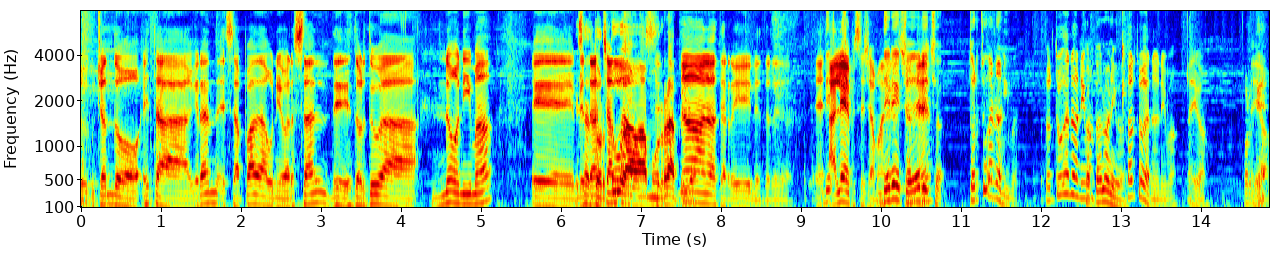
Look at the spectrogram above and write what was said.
Escuchando esta gran zapada universal de Tortuga Anónima. Eh, Esa tortuga va muy rápido. No, no, terrible, terrible. Eh, De- Alep se llama. la Derecho, canción, ¿eh? derecho. Tortuga anónima. Tortuga Anónima. Tortuga Anónima. Tortuga Anónima. Ahí va. ¿Por Ahí qué? va.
